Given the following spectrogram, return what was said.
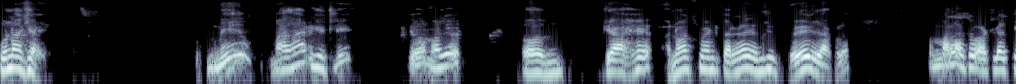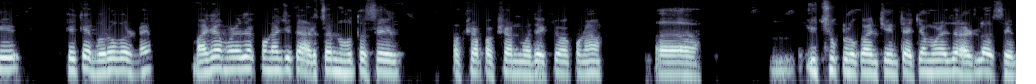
कुणाच्याही. मी माघार घेतली किंवा माझं जे आहे अनाउन्समेंट करायला एवढी वेळ लागला. मला असं वाटलं की हे काही बरोबर नाही. माझ्यामुळे जर कोणाची काही अडचण होत असेल पक्षापक्षांमध्ये किंवा कोणा इच्छुक लोकांची त्याच्यामुळे जर अडलं असेल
